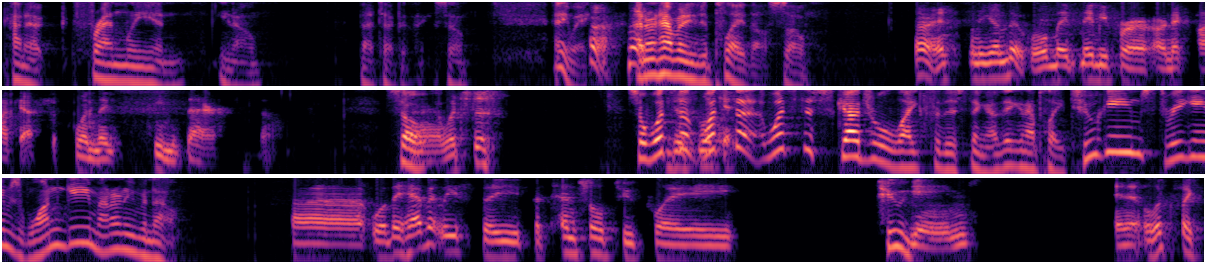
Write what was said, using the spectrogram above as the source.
kind of friendly and you know that type of thing so anyway i don't have any to play though so All right. What are you gonna do? Well, maybe for our, our next podcast when the team is there. So, so uh, which just So what's the Just look what's at- the what's the schedule like for this thing? Are they going to play two games, three games, one game? I don't even know. Uh, well, they have at least the potential to play two games, and it looks like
